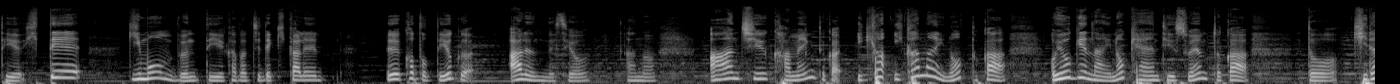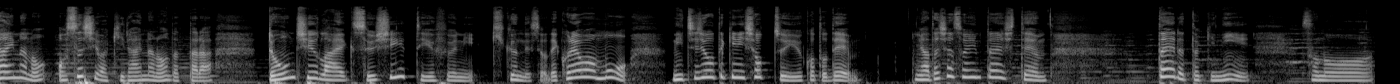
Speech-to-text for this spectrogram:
ていう否定疑問文っていう形で聞かれることってよくあるんですよ。あの、aren't you coming? とか、行か、行かないの？とか、泳げないの ?can't you swim? とか、えっと、嫌いなの？お寿司は嫌いなの？だったら、don't you like sushi? っていう風に聞くんですよ。で、これはもう日常的にしょっちゅう言うことで、私はそれに対して、えるときに、その、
